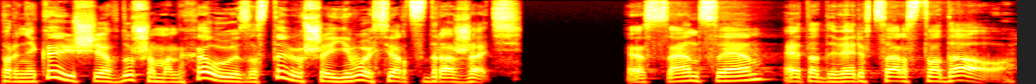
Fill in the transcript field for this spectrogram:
проникающая в душу Манхау и заставившая его сердце дрожать. «Эссенция — это дверь в царство Дао»,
